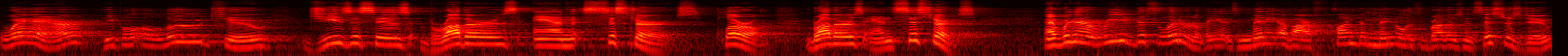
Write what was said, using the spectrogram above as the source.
where people allude to Jesus' brothers and sisters, plural brothers and sisters. And if we're going to read this literally, as many of our fundamentalist brothers and sisters do,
